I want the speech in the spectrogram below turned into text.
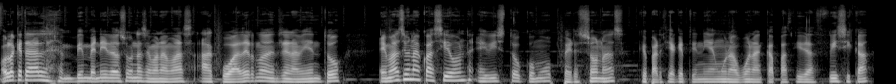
Hola, ¿qué tal? Bienvenidos una semana más a Cuaderno de Entrenamiento. En más de una ocasión he visto cómo personas que parecía que tenían una buena capacidad física,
